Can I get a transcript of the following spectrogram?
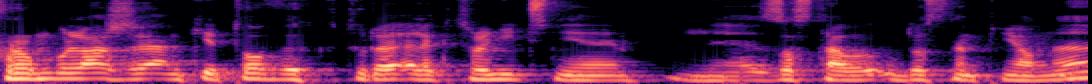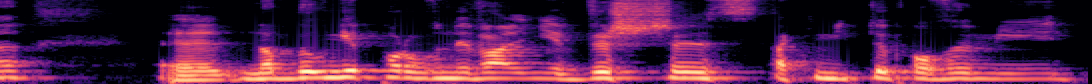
formularzy ankietowych, które elektronicznie zostały udostępnione, E, no był nieporównywalnie wyższy z takimi typowymi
